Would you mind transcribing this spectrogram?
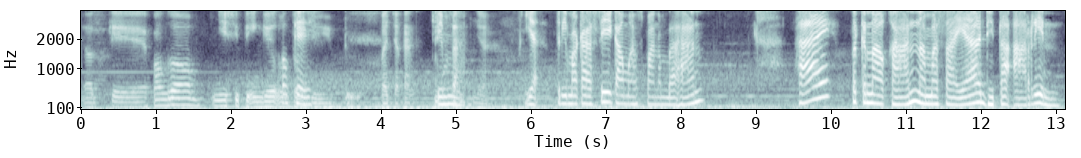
Oke, monggo Nyi Siti Inggil untuk Oke. dibacakan Terima- kisahnya. Ya, terima kasih Kang Mas Panembahan. Hai, perkenalkan nama saya Dita Arin.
